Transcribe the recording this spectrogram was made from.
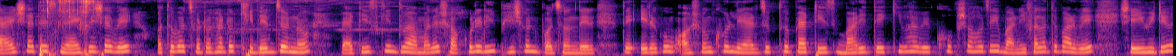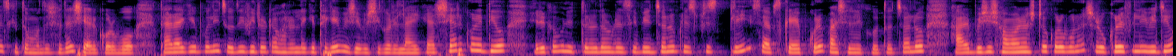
চায়ের সাথে স্ন্যাক্স হিসাবে অথবা ছোটোখাটো খিদের জন্য প্যাটিস কিন্তু আমাদের সকলেরই ভীষণ পছন্দের। তো এরকম অসংখ্য লেয়ারযুক্ত প্যাটিস বাড়িতে কীভাবে খুব সহজেই বানিয়ে ফেলাতে পারবে সেই ভিডিও আজকে তোমাদের সাথে শেয়ার করব। তার আগে বলি, যদি ভিডিওটা ভালো লেগে থাকে বেশি বেশি করে লাইক আর শেয়ার করে দিও। এরকম নিত্য নতুন রেসিপির জন্য প্লিজ প্লিজ প্লিজ সাবস্ক্রাইব করে পাশে থেকো। তো চলো, আর বেশি সময় নষ্ট করব না, শুরু করে ফেলি ভিডিও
